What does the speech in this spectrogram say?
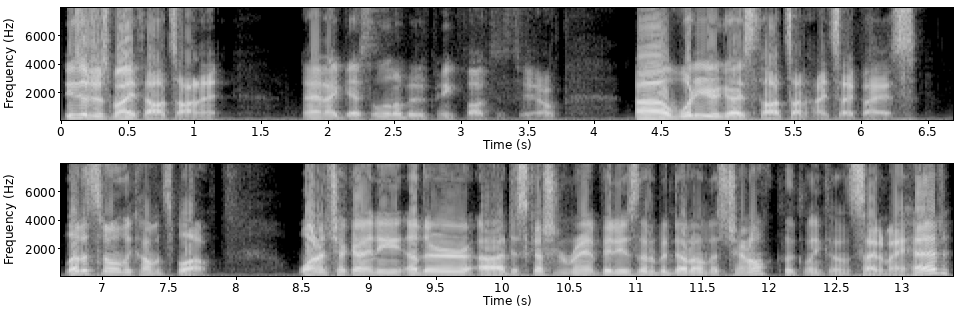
These are just my thoughts on it. And I guess a little bit of Pink Fox's too. Uh, what are your guys' thoughts on hindsight bias? Let us know in the comments below. Want to check out any other uh, discussion rant videos that have been done on this channel? Click link on the side of my head.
